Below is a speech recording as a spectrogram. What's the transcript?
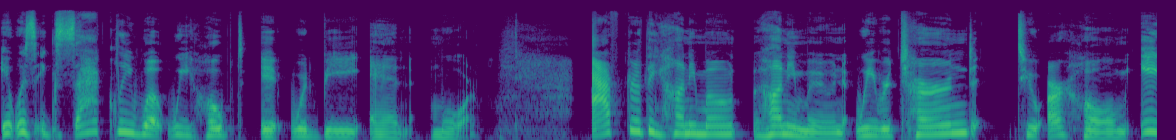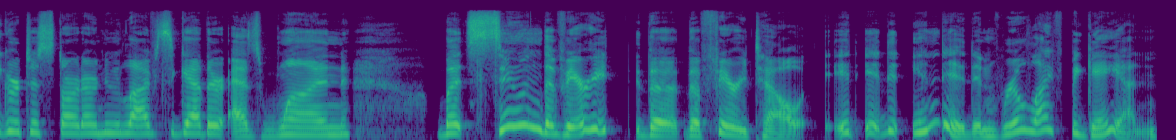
It was exactly what we hoped it would be and more. After the honeymoon, honeymoon, we returned to our home, eager to start our new lives together as one. But soon the very the the fairy tale it, it ended and real life began.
